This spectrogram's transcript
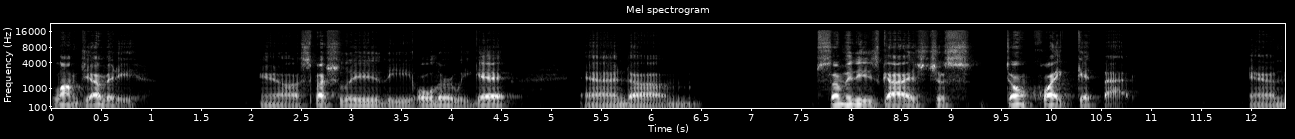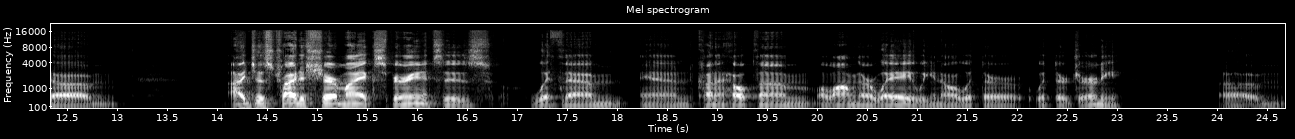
longevity, you know, especially the older we get. And um, some of these guys just don't quite get that. And um, I just try to share my experiences with them and kind of help them along their way, you know, with their with their journey. Um,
